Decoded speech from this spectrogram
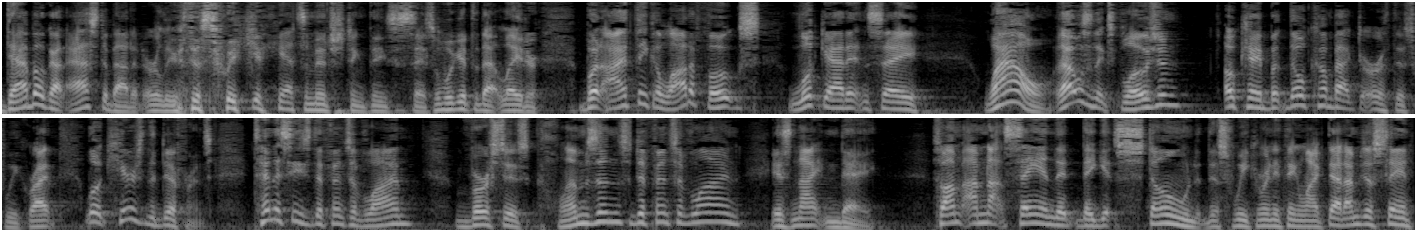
Dabo got asked about it earlier this week, and he had some interesting things to say. So we'll get to that later. But I think a lot of folks look at it and say, wow, that was an explosion. Okay, but they'll come back to earth this week, right? Look, here's the difference Tennessee's defensive line versus Clemson's defensive line is night and day. So I'm, I'm not saying that they get stoned this week or anything like that. I'm just saying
